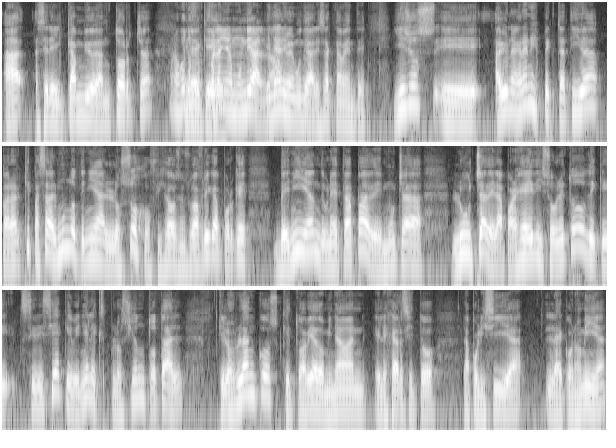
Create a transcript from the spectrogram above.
a hacer el cambio de antorcha. Bueno, justo fue, el año del Mundial, ¿no? El año del Mundial, exactamente. Y ellos, eh, había una gran expectativa para ver qué pasaba. El mundo tenía los ojos fijados en Sudáfrica porque venían de una etapa de mucha lucha del apartheid y sobre todo de que se decía que venía la explosión total, que los blancos que todavía dominaban el ejército, la policía, la economía,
